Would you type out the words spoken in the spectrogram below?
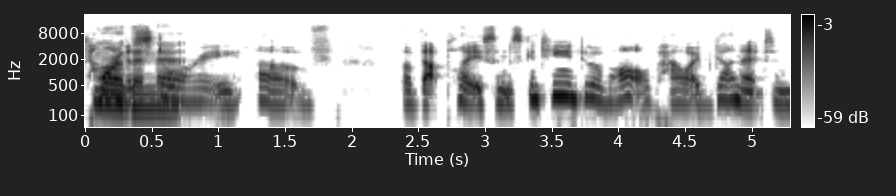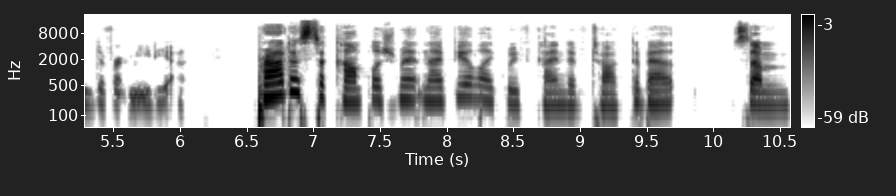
telling the than that. story of of that place and it's continuing to evolve how I've done it in different media. Proudest accomplishment, and I feel like we've kind of talked about some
